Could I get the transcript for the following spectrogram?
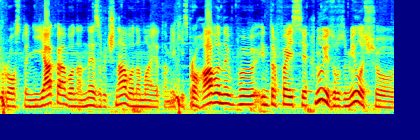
просто ніяка, вона незручна, вона має там якісь прогавини в інтерфейсі. Ну і зрозуміло, що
